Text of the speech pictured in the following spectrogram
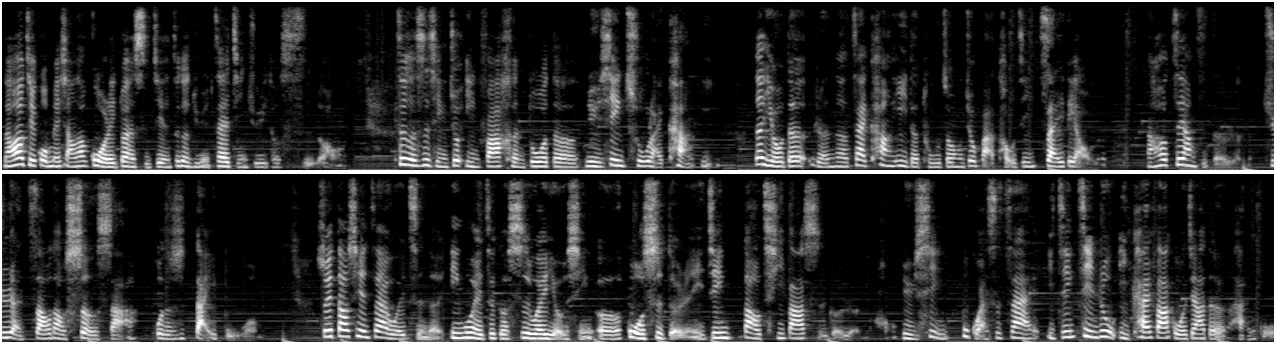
然后结果没想到过了一段时间，这个女人在警局里头死了。这个事情就引发很多的女性出来抗议。那有的人呢，在抗议的途中就把头巾摘掉了，然后这样子的人居然遭到射杀或者是逮捕哦。所以到现在为止呢，因为这个示威游行而过世的人已经到七八十个人。女性不管是在已经进入已开发国家的韩国，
